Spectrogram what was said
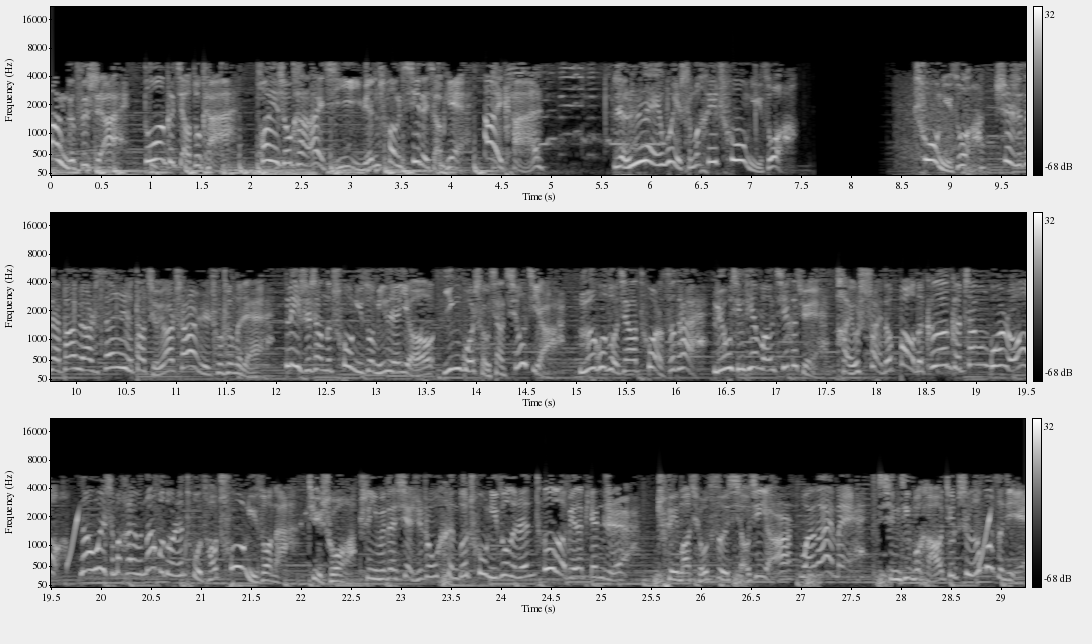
换个姿势爱，多个角度看。欢迎收看爱奇艺原创系列小片《爱侃》。人类为什么黑处女座？处女座是指在八月二十三日到九月二十二日出生的人。历史上的处女座名人有。英国首相丘吉尔、俄国作家托尔斯泰、流行天王杰克逊，还有。帅到爆的哥哥张国荣。那为什么还有。那么多人吐槽处女座呢？据说是因为在现实中，很多处女座的人特别的偏执，吹毛求疵、小心眼儿、玩暧昧，心情不好就折磨自己，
